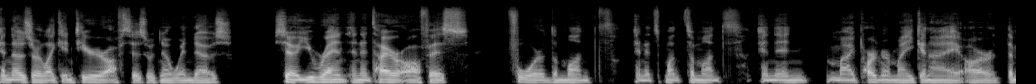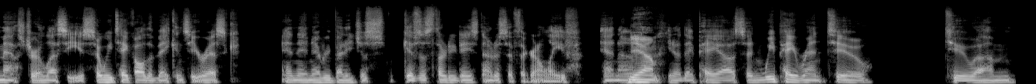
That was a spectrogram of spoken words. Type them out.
And those are like interior offices with no windows. So you rent an entire office for the month and it's month to month. And then my partner, Mike and I are the master lessees. So we take all the vacancy risk and then everybody just gives us 30 days notice if they're going to leave. And, um, Yeah. you know, they pay us and we pay rent too, to, um,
